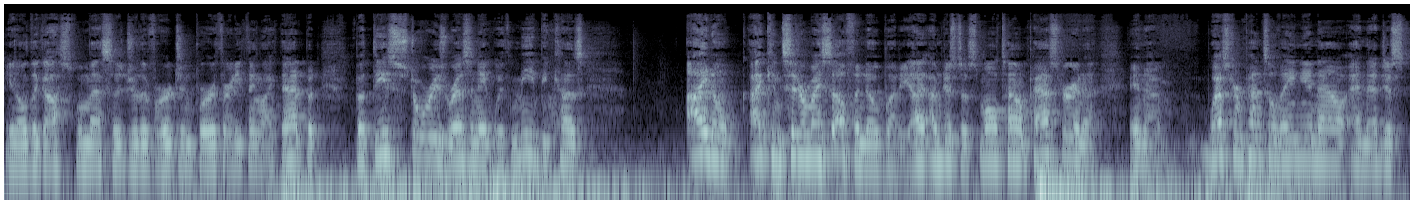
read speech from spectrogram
you know, the gospel message or the virgin birth or anything like that. But but these stories resonate with me because I don't. I consider myself a nobody. I, am just a small town pastor in a in a Western Pennsylvania now, and I just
